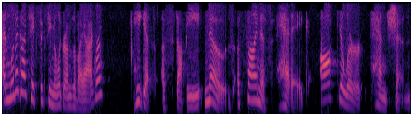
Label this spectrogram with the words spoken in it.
And when a guy takes 60 milligrams of Viagra, he gets a stuffy nose, a sinus headache, ocular tension,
